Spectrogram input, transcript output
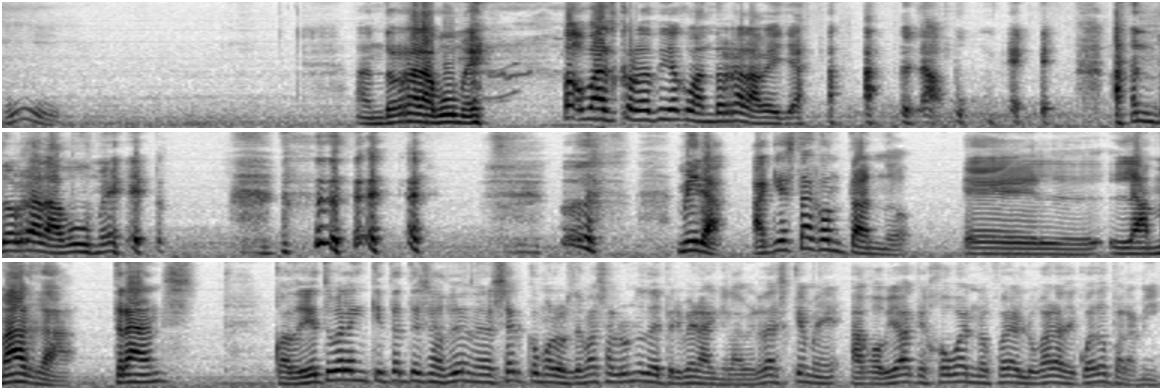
Uh. Andorra la Boomer. O más conocido como Andorra la Bella. la Boomer. Andorra la Boomer. Mira, aquí está contando el- la maga trans. Cuando yo tuve la inquietante sensación de ser como los demás alumnos de primer año, la verdad es que me agobiaba que Hogwarts no fuera el lugar adecuado para mí.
